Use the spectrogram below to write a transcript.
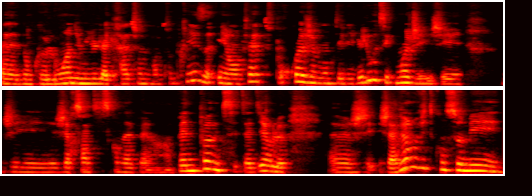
euh, donc euh, loin du milieu de la création de l'entreprise. Et en fait, pourquoi j'ai monté Libellou, c'est que moi, j'ai j'ai ressenti ce qu'on appelle un pain point, c'est-à-dire le euh, j'avais envie de consommer,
